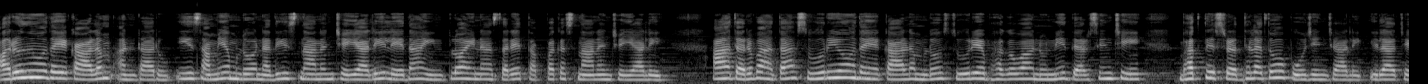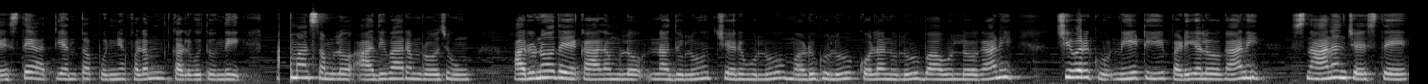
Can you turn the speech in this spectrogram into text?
అరుణోదయ కాలం అంటారు. ఈ సమయంలో నదీ స్నానం చేయాలి లేదా ఇంట్లో అయినా సరే తప్పక స్నానం చేయాలి. ఆ తర్వాత సూర్యోదయ కాలంలో సూర్య భగవానుని దర్శించి భక్తి శ్రద్ధలతో పూజించాలి. ఇలా చేస్తే అత్యంత పుణ్యఫలం కలుగుతుంది. మాసంలో ఆదివారం రోజు అరుణోదయ కాలంలో నదులు చెరువులు మడుగులు కొలనులు బావుల్లో కానీ చివరకు నీటి పడియలో కానీ స్నానం చేస్తే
